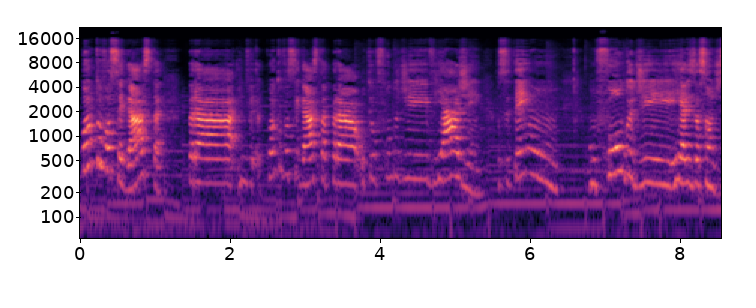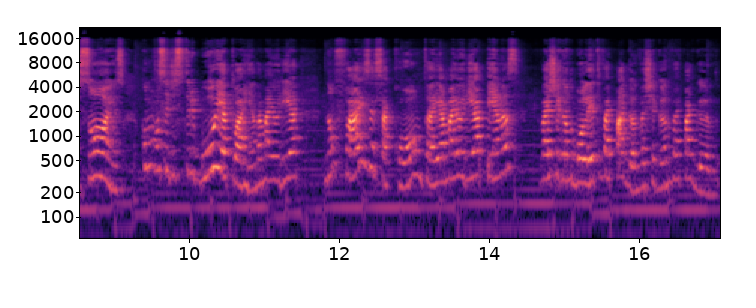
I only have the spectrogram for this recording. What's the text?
Quanto você gasta para quanto você gasta para o teu fundo de viagem? Você tem um, um fundo de realização de sonhos? Como você distribui a tua renda? A maioria não faz essa conta e a maioria apenas vai chegando o boleto e vai pagando, vai chegando, vai pagando.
